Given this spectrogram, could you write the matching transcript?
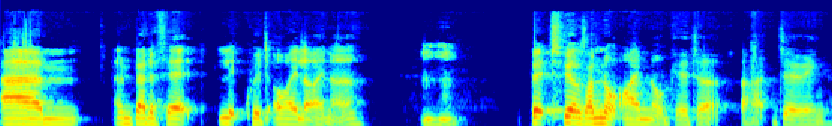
um, and benefit liquid eyeliner. Mm-hmm. But to be honest, I'm not I'm not good at, at doing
